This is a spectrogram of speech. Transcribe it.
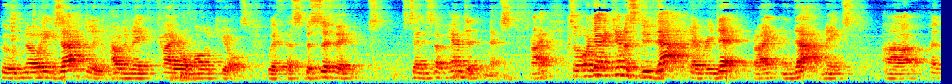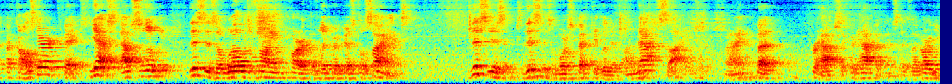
who know exactly how to make chiral molecules with a specific sense of handedness, right? So organic chemists do that every day, right? And that makes uh, a, a cholesteric phase. Yes, absolutely. This is a well-defined part of liquid crystal science. This isn't. This is more speculative on that side, right? But perhaps it could happen, as, as I've argued.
